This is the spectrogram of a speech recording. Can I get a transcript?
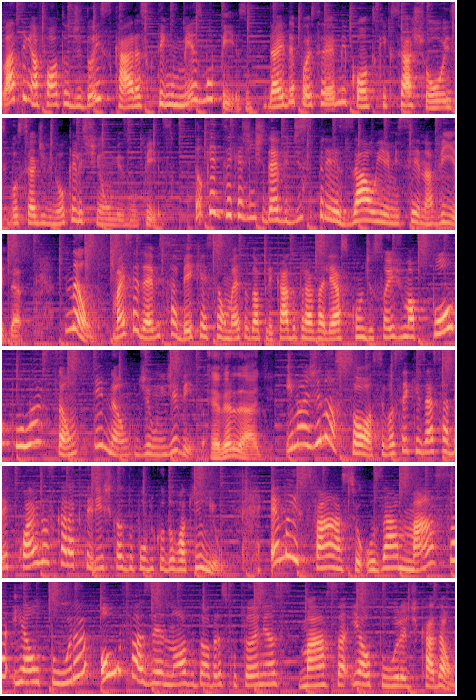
Lá tem a foto de dois caras que têm o mesmo peso. Daí depois você me conta o que você achou e se você adivinhou que eles tinham o mesmo peso. Então quer dizer que a gente deve desprezar o IMC na vida? Não, mas você deve saber que esse é um método aplicado para avaliar as condições de uma população e não de um indivíduo. É verdade. Imagina só se você quiser saber quais as características do público do Rock in Rio. É mais fácil usar a massa e a altura ou fazer nove dobras cutâneas, massa e altura de cada um.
